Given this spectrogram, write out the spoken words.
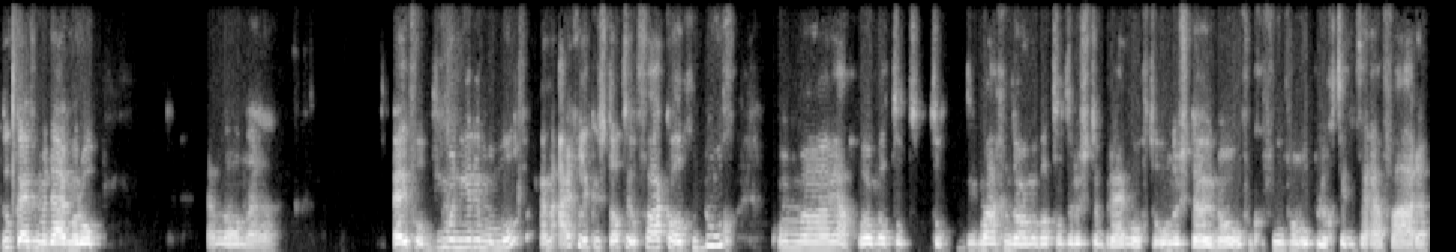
doe ik even mijn duim erop. En dan uh, even op die manier in mijn mond. En eigenlijk is dat heel vaak al genoeg om uh, ja, gewoon wat tot, tot die maag en darmen wat tot rust te brengen of te ondersteunen of een gevoel van opluchting te ervaren.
